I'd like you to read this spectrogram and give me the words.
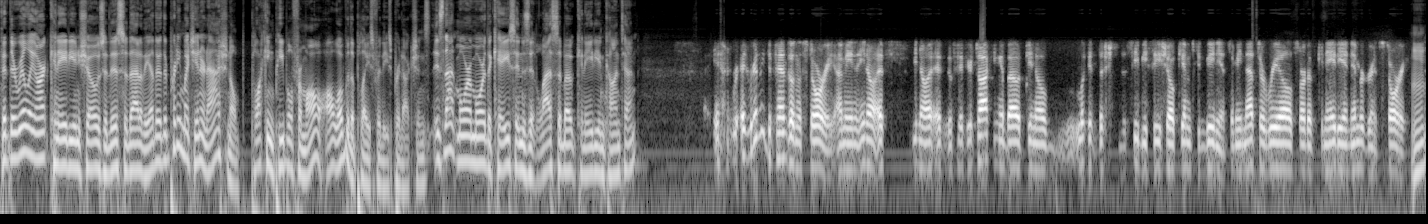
that there really aren't Canadian shows or this or that or the other. They're pretty much international, plucking people from all, all over the place for these productions. Is that more and more the case, and is it less about Canadian content? It, it really depends on the story. I mean, you know, if you know, if, if you're talking about, you know, look at the, the CBC show Kim's Convenience. I mean, that's a real sort of Canadian immigrant story. Mm.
